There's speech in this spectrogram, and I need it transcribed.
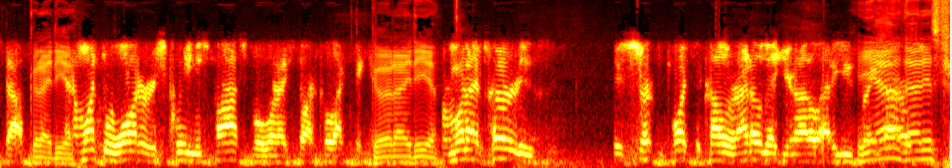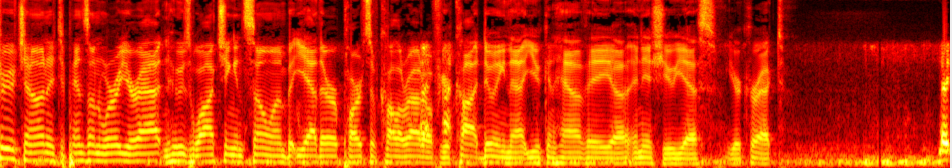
stuff. Good idea. And I want the water as clean as possible when I start collecting it. Good idea. From what I've heard is there's certain parts of Colorado that you're not allowed to use rain Yeah, barrels. that is true, John. It depends on where you're at and who's watching and so on. But yeah, there are parts of Colorado. If you're caught doing that, you can have a uh, an issue. Yes, you're correct. But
